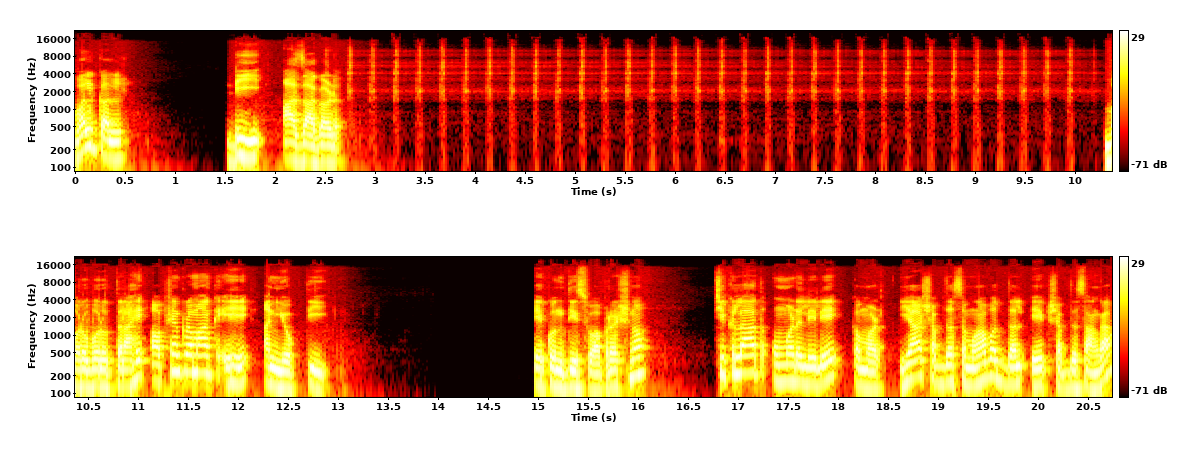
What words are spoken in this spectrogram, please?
वल्कल डी आजागड. बरोबर उत्तर आहे. ऑप्शन क्रमांक ए अनियोक्ती एकोणतीसवा प्रश्न. चिखलात उमडलेले कमळ. या शब्दसमूहाबद्दल एक शब्द सांगा.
